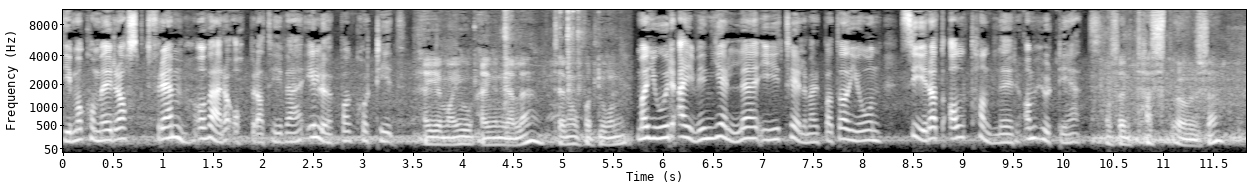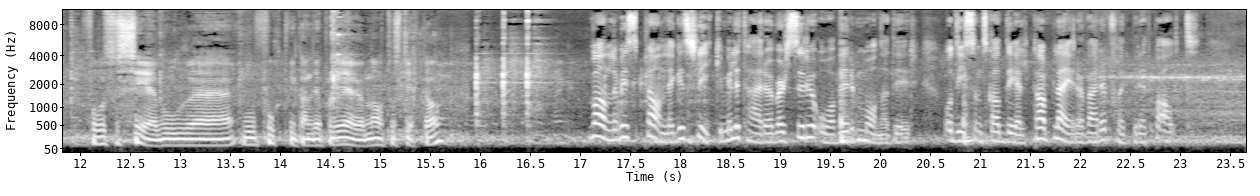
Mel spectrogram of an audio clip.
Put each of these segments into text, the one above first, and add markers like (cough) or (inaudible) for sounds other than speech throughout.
De må komme raskt frem og være operative i løpet av kort tid. Jeg er major Eivind Gjelle, Telemark bataljon. Major Eivind Gjelle i Telemark bataljon sier at alt handler om hurtighet. Altså en testøvelse for å se hvor, eh, hvor fort vi kan deployere Nato-styrker. Vanligvis planlegges slike militærøvelser over måneder, og de som skal delta pleier å være forberedt på alt.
